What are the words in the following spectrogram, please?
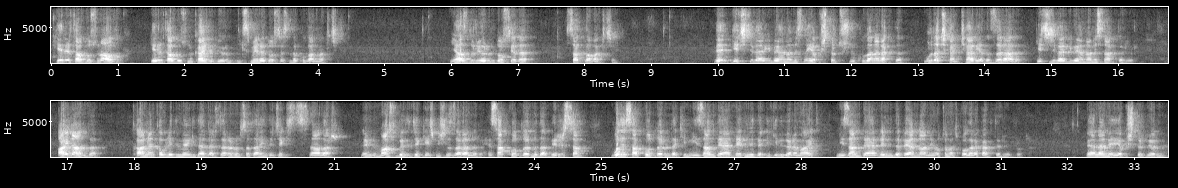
Gelir tablosunu aldık. Gelir tablosunu kaydediyorum. XML dosyasında kullanmak için. Yazdırıyorum dosyada saklamak için. Ve geçici vergi beyannamesine yapıştır tuşunu kullanarak da burada çıkan kar ya da zararı geçici vergi beyannamesine aktarıyorum. Aynı anda Kanunen kabul edilmeyen giderler, zarar olsa dahi indirecek istisnalar, ne bileyim mahsup edilecek geçmiş yıl zararları, hesap kodlarını da verirsem bu hesap kodlarındaki mizan değerlerini de ilgili döneme ait mizan değerlerini de beyannameye otomatik olarak aktarıyor program. Beyannameye yapıştır diyorum.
